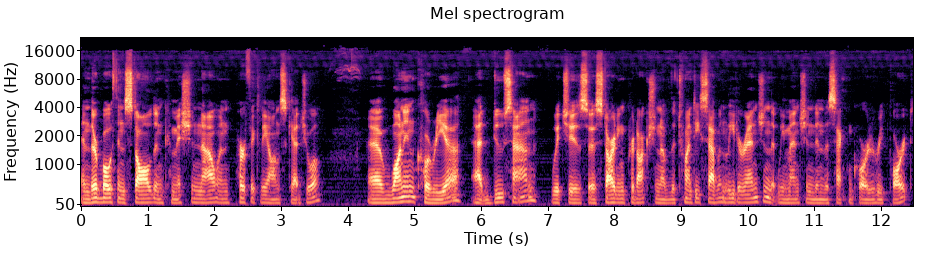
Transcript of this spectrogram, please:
and they're both installed and commissioned now and perfectly on schedule. Uh, one in Korea at Doosan, which is uh, starting production of the 27 liter engine that we mentioned in the second quarter report.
